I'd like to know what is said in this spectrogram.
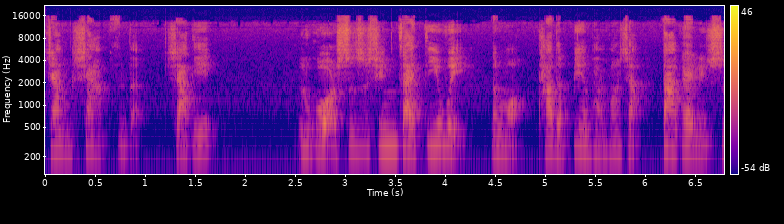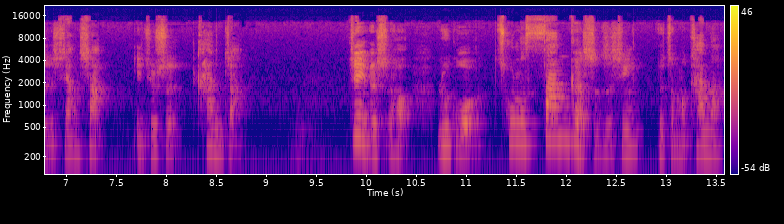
向下边的下跌；如果十字星在低位，那么它的变盘方向大概率是向上，也就是看涨。这个时候，如果出了三个十字星，又怎么看呢？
